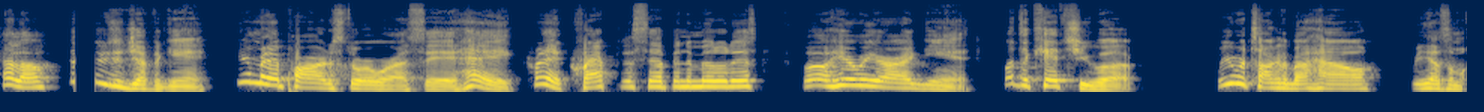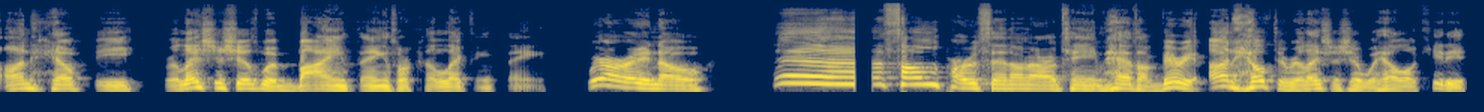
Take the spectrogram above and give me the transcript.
Hello, this is Jeff again. You remember that part of the story where I said, "Hey, Craig crapped yourself in the middle of this"? Well, here we are again. But to catch you up, we were talking about how we have some unhealthy relationships with buying things or collecting things. We already know eh, some person on our team has a very unhealthy relationship with Hello Kitty,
